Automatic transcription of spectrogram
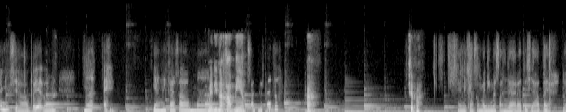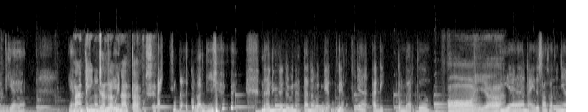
Aduh siapa ya namanya nah eh yang nikah sama Medina Kamil. Mas Anggara tuh. Siapa? Yang nikah sama Dimas Anggara tuh siapa ya? Nadia yang yang Nadine turunan Chandra bule. Winata buset. Eh siapa? Aku Nadine Chandra Winata nama dia dia punya adik kembar tuh. Oh iya. Iya, nah itu salah satunya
